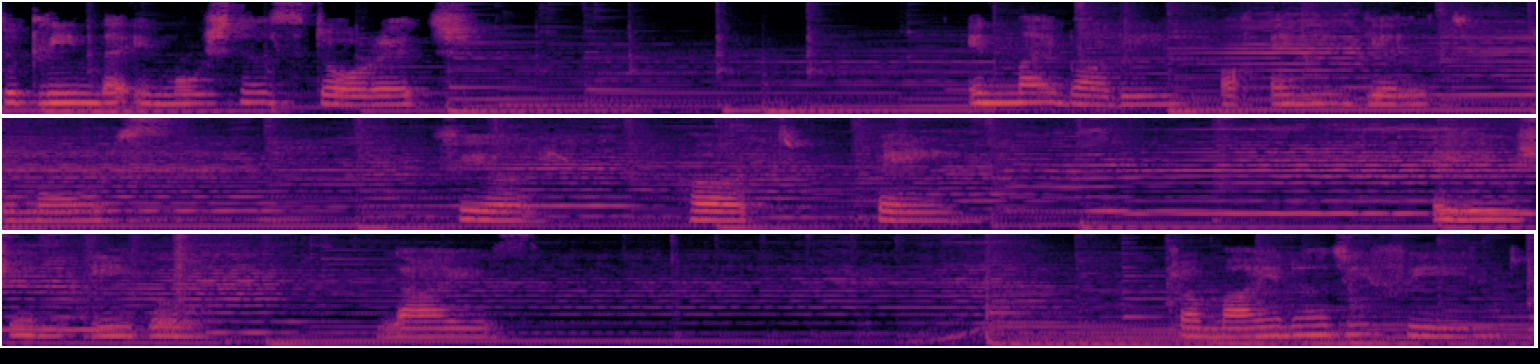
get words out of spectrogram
to clean the emotional storage in my body of any guilt, remorse, fear, hurt, pain, illusion, ego, lies. From my energy field,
